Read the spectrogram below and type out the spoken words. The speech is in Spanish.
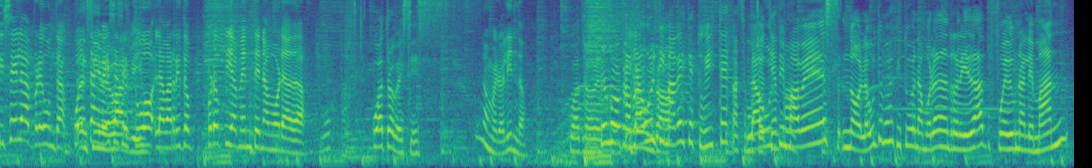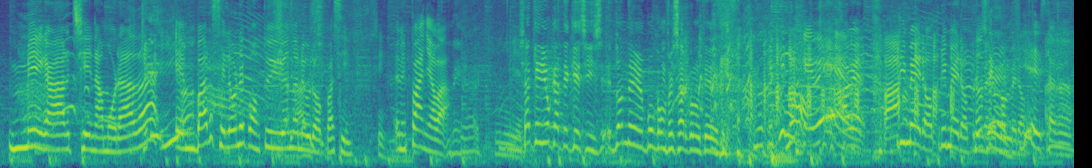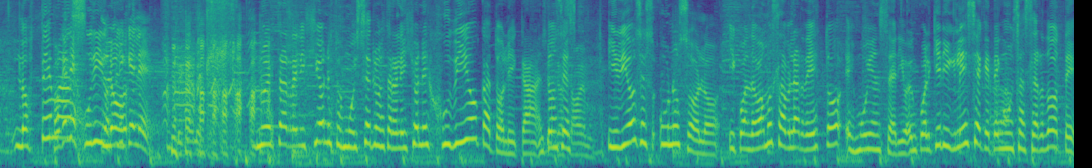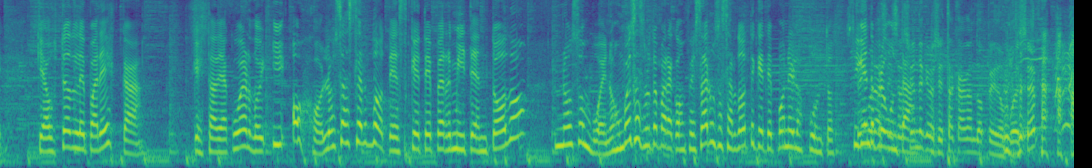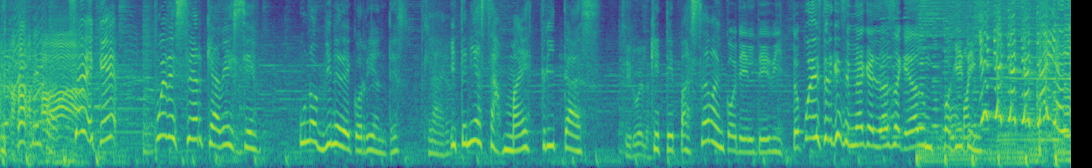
Gisela pregunta, ¿cuántas Decime, veces Barbie. estuvo la Barreto propiamente enamorada? Cuatro veces. Un número lindo. Cuatro veces. Tengo otra ¿Y la pregunta. última vez que estuviste hace mucho La tiempo? última vez, no, la última vez que estuve enamorada en realidad fue de un alemán, mega archi enamorada, en Barcelona cuando estoy viviendo en Europa, sí. Sí. En España va. Ya que dio catequesis, ¿dónde me puedo confesar con ustedes? No te tiene que ver. A ver, primero, primero, no se primero, primero. confiesa. no. Los temas. Porque él es judío, los- explíquele. Nuestra religión, esto es muy serio, nuestra religión es judío-católica. Entonces, y Dios es uno solo. Y cuando vamos a hablar de esto, es muy en serio. En cualquier iglesia que tenga un sacerdote que a usted le parezca que está de acuerdo, y ojo, los sacerdotes que te permiten todo no son buenos. Un buen sacerdote para confesar, un sacerdote que te pone los puntos. Siguiente Tengo la pregunta. sensación de que nos está cagando a pedo, ¿puede ser? ¿Sabe qué? Puede ser que a veces uno viene de Corrientes Claro. y tenía esas maestritas Ciruela. que te pasaban con el dedito. Puede ser que se me haya quedado un poquitín. ¡Ay! ¿Se acuerdan?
